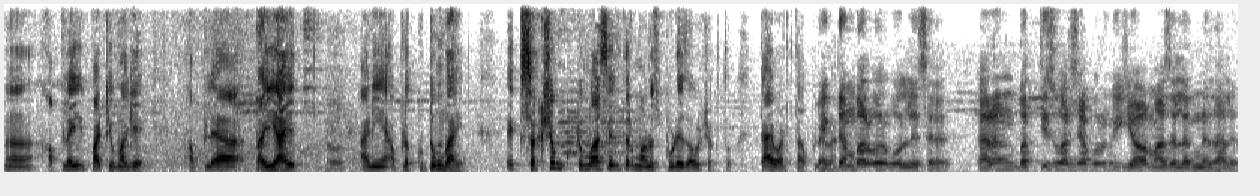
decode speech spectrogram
आपल्याही पाठीमागे आपल्या ताई आहेत हो. आणि आपलं कुटुंब आहे. एक सक्षम कुटुंब असेल तर माणूस पुढे जाऊ शकतो. काय वाटतं आपल्याला? एकदम बरोबर बोलले सर. कारण बत्तीस वर्षापूर्वी जेव्हा माझं लग्न झालं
